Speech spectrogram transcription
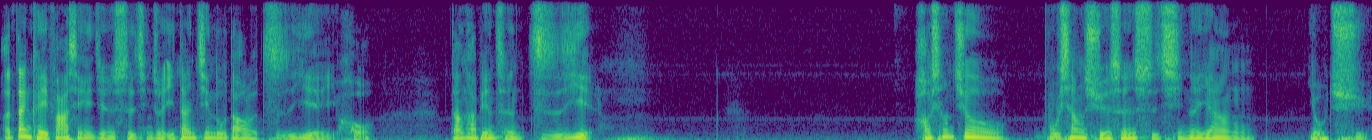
呃，但可以发现一件事情，就是一旦进入到了职业以后，当他变成职业。好像就不像学生时期那样有趣。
